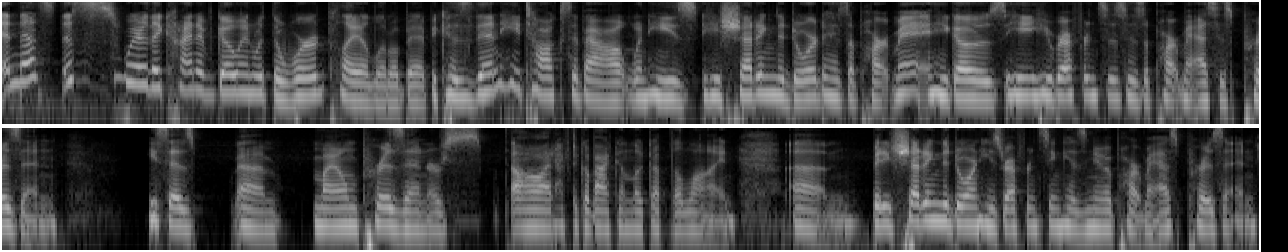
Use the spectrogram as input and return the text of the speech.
and that's this is where they kind of go in with the wordplay a little bit because then he talks about when he's he's shutting the door to his apartment and he goes he he references his apartment as his prison. He says um, my own prison or oh, I'd have to go back and look up the line. Um, but he's shutting the door and he's referencing his new apartment as prison.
